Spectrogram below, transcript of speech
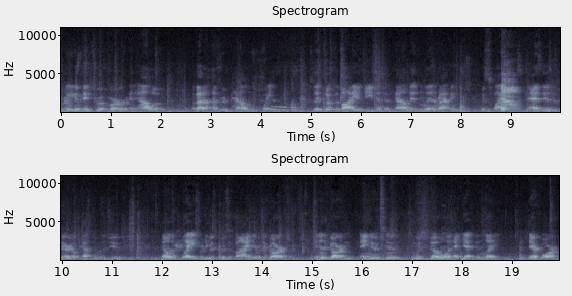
bringing a mixture of myrrh and aloes, about a hundred pounds weight. So they took the body of Jesus and bound it in linen wrappings with spices, as is the burial custom of the Jews. Now in the place where he was crucified, there was a garden, and in the garden a new tomb, in which no one had yet been laid. Therefore,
